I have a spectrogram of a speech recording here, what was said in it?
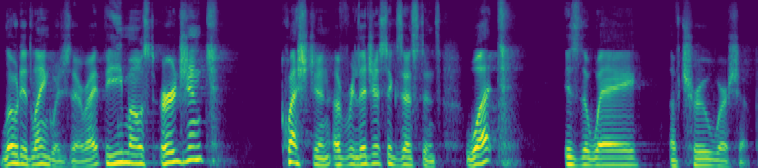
loaded language there, right? The most urgent question of religious existence What is the way of true worship?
